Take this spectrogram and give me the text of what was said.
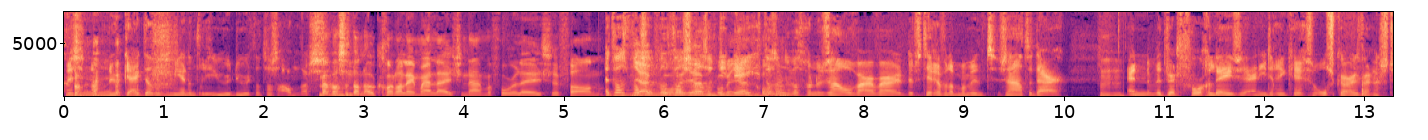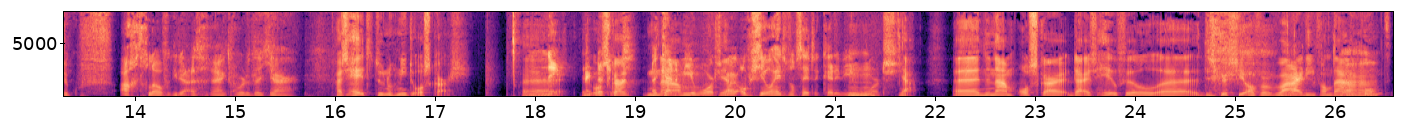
Als je dan nu kijkt dat het meer dan drie uur duurt, dat was anders. Maar was het dan ook gewoon alleen maar een lijstje namen voorlezen van... het was, was, was, was, een diner. Het was, was gewoon een zaal waar, waar de sterren van dat moment zaten daar. Mhm. En het werd voorgelezen en iedereen kreeg zijn Oscar. Het waren een stuk of acht, geloof ik, die eruit gereikt worden dat jaar. Maar ze heten toen nog niet Oscars. Eh, nee, die nee dat Oscar. Academy Awards. ja. Maar officieel heet het nog steeds Academy Mhm. Awards. Ja. Eh, de naam Oscar, daar is heel veel eh, discussie over waar die vandaan Ja. komt.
